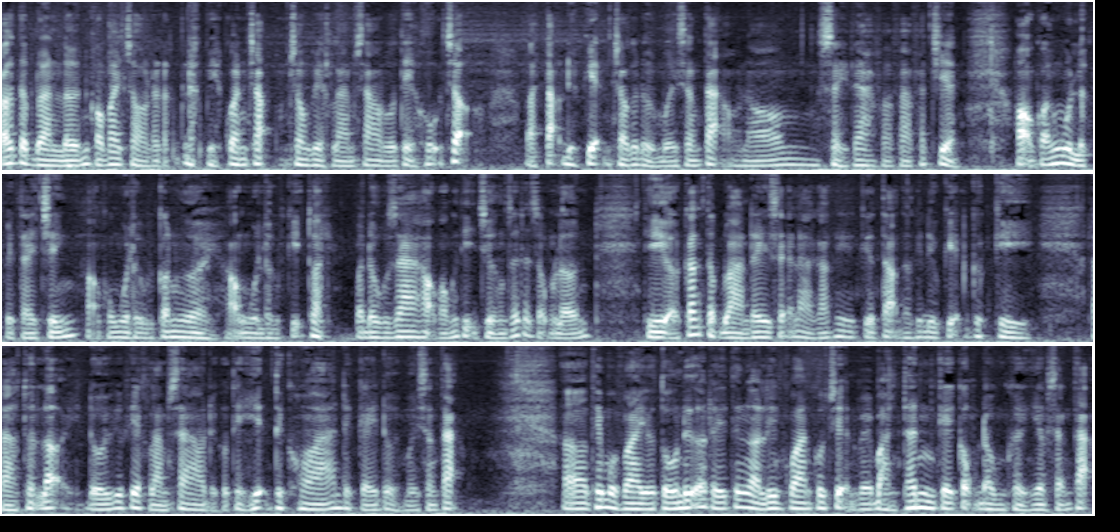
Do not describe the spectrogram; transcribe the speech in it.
Các tập đoàn lớn có vai trò là đặc, đặc biệt quan trọng trong việc làm sao có thể hỗ trợ và tạo điều kiện cho cái đổi mới sáng tạo nó xảy ra và, và phát triển. Họ có nguồn lực về tài chính, họ có nguồn lực về con người, họ có nguồn lực về kỹ thuật và đầu ra họ có cái thị trường rất là rộng lớn. Thì ở các tập đoàn đây sẽ là các cái tạo ra cái điều kiện cực kỳ là thuận lợi đối với việc làm sao để có thể hiện thực hóa được cái đổi mới sáng tạo. À, thêm một vài yếu tố nữa đấy tức là liên quan câu chuyện về bản thân cái cộng đồng khởi nghiệp sáng tạo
